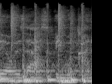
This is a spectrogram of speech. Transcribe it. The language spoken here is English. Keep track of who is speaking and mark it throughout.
Speaker 1: They always ask me what kind.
